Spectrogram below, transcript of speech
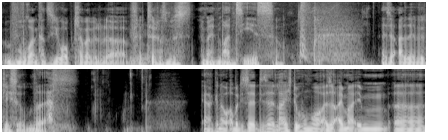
woran kannst du dich überhaupt klammern, wenn du da mhm. zerschossen bist? Immerhin waren sie es. So. Also alle wirklich so. Bäh. Ja, genau, aber dieser, dieser leichte Humor, also einmal eben äh,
